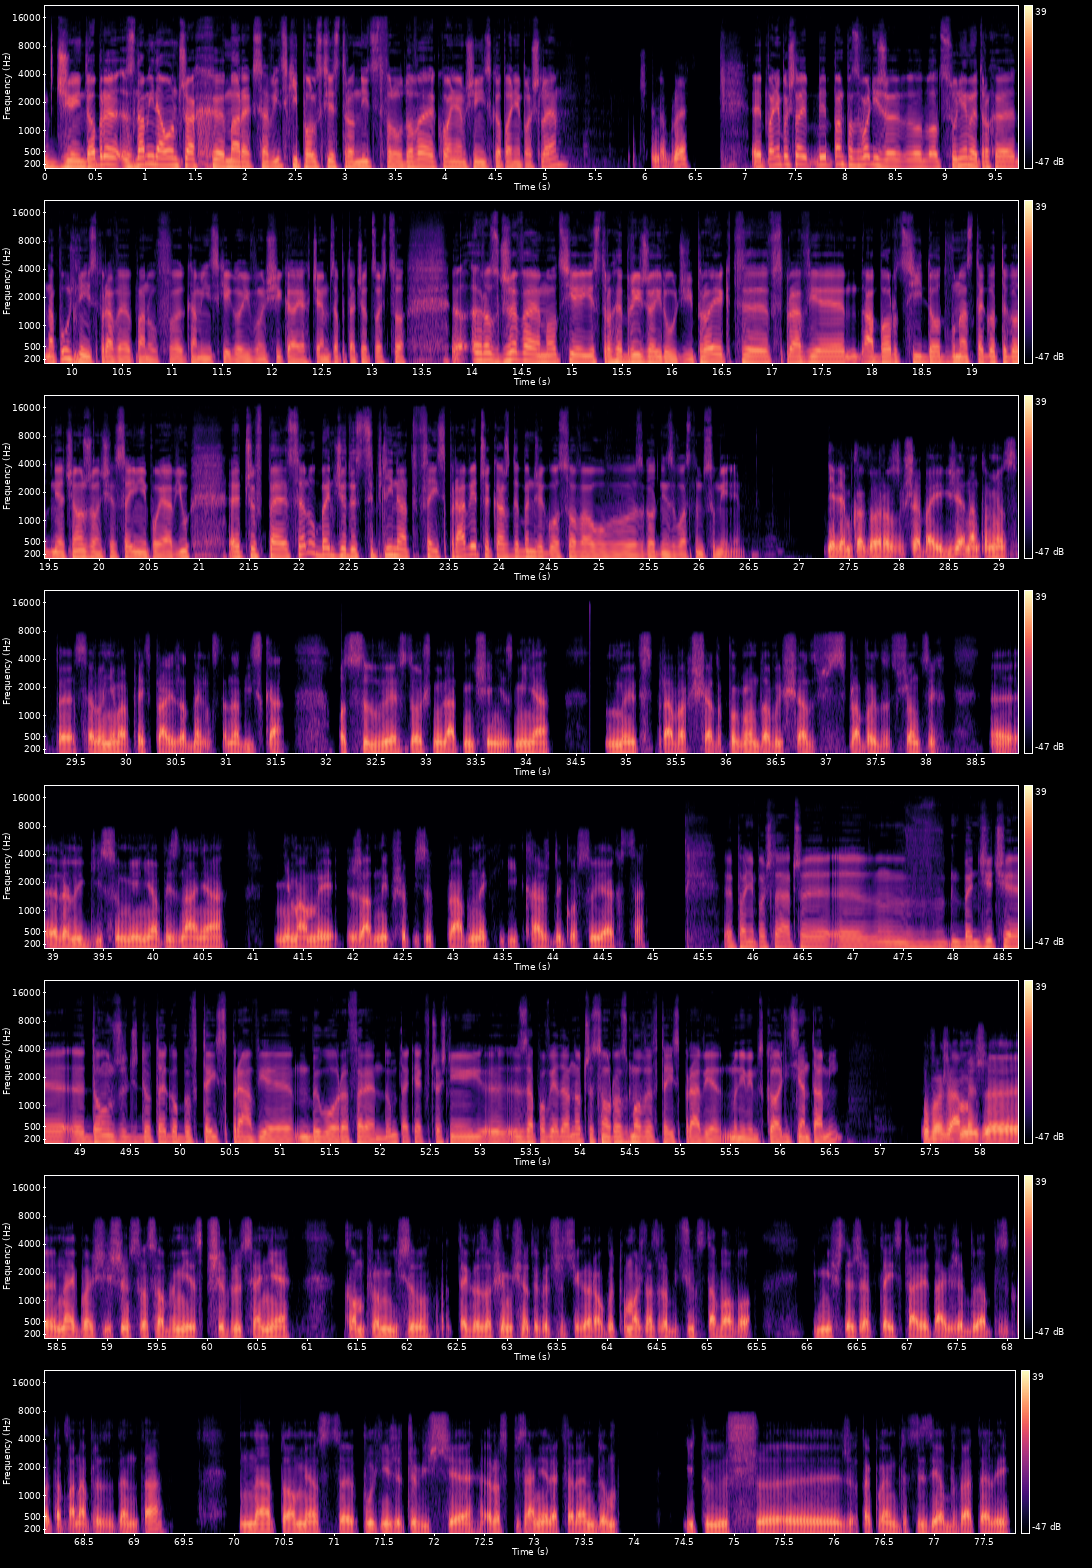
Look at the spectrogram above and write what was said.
Dzień dobry, z nami na łączach Marek Sawicki, Polskie Stronnictwo Ludowe. Kłaniam się nisko, panie pośle. Dzień dobry. E, panie pośle, pan pozwoli, że odsuniemy trochę na później sprawę panów Kamińskiego i Wąsika. Ja chciałem zapytać o coś, co rozgrzewa emocje i jest trochę bliżej ludzi. Projekt e, w sprawie aborcji do 12 tygodnia ciąży, on się w Sejmie pojawił. E, czy w PSL-u będzie dyscyplina w tej sprawie, czy każdy będzie głosował zgodnie z własnym sumieniem? Nie wiem, kogo rozgrzewa i gdzie, natomiast w PSL-u nie ma w tej sprawie żadnego stanowiska. Od 128 lat nic się nie zmienia. My w sprawach światopoglądowych, w sprawach dotyczących e, religii, sumienia, wyznania nie mamy żadnych przepisów prawnych i każdy głosuje jak chce. Panie pośle, a czy y, będziecie dążyć do tego, by w tej sprawie było referendum, tak jak wcześniej zapowiadano? Czy są rozmowy w tej sprawie, no nie wiem, z koalicjantami? Uważamy, że najważniejszym sposobem jest przywrócenie kompromisu tego z 1983 roku. To można zrobić ustawowo i myślę, że w tej sprawie także byłaby zgoda pana prezydenta. Natomiast później rzeczywiście rozpisanie referendum i tu już, e, że tak powiem, decyzja obywateli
